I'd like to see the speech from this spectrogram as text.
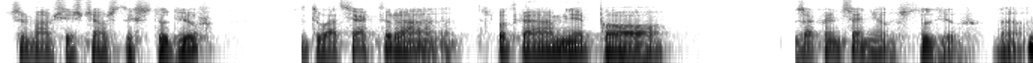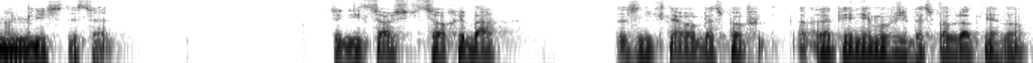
trzymam się wciąż tych studiów, sytuacja, która spotkała mnie po zakończeniu studiów na mhm. anglistyce. Czyli coś, co chyba zniknęło. No, lepiej nie mówić bezpowrotnie, bo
